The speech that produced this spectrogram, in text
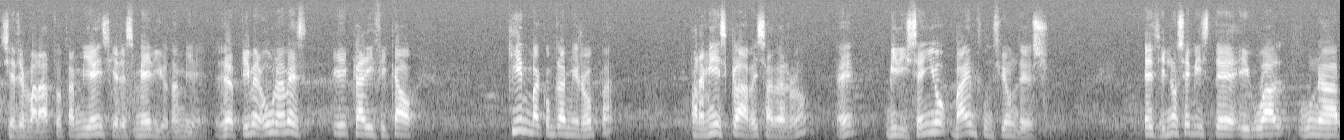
Si eres barato también, si eres medio también. Primero, una vez clarificado quién va a comprar mi ropa, para mí es clave saberlo. ¿eh? Mi diseño va en función de eso. Es decir, no se viste igual una,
